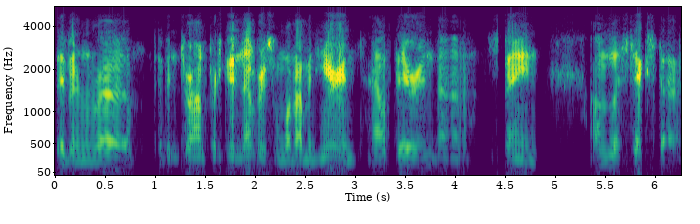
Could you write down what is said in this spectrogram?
They've been uh they've been drawing pretty good numbers from what I've been hearing out there in uh Spain on La Sexta.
